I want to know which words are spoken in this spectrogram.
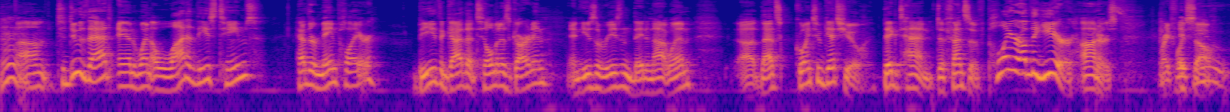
Um, to do that, and when a lot of these teams have their main player be the guy that Tillman is guarding, and he's the reason they did not win, uh, that's going to get you Big Ten Defensive Player of the Year honors. Rightfully If so. you,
